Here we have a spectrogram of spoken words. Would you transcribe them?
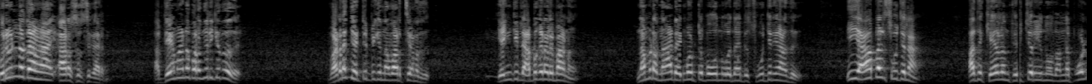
ഒരു ഉന്നതനായ ആർ എസ് എസുകാരൻ അദ്ദേഹമാണ് പറഞ്ഞിരിക്കുന്നത് വളരെ ഞെട്ടിപ്പിക്കുന്ന വാർത്തയാണത്. എങ്കിൽ അപകടകരമാണ്. നമ്മുടെ നാട് എങ്ങോട്ട് പോകുന്നു എന്നതിന്റെ സൂചനയാണത്. ഈ ആപൽ സൂചന അത് കേരളം തിരിച്ചറിയുന്നു വന്നപ്പോൾ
